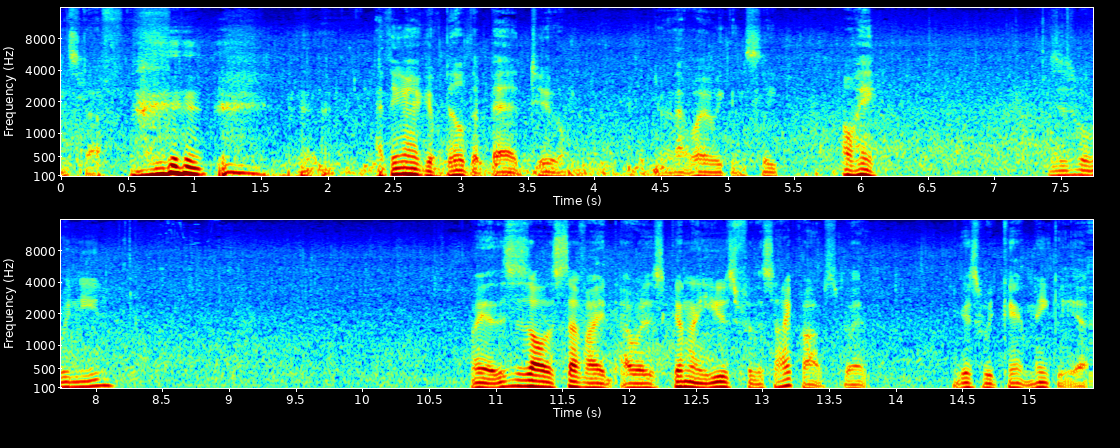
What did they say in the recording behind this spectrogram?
and stuff i think i could build a bed too you know that way we can sleep Oh, hey. Is this what we need? Oh yeah, this is all the stuff I, I was gonna use for the Cyclops, but I guess we can't make it yet.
